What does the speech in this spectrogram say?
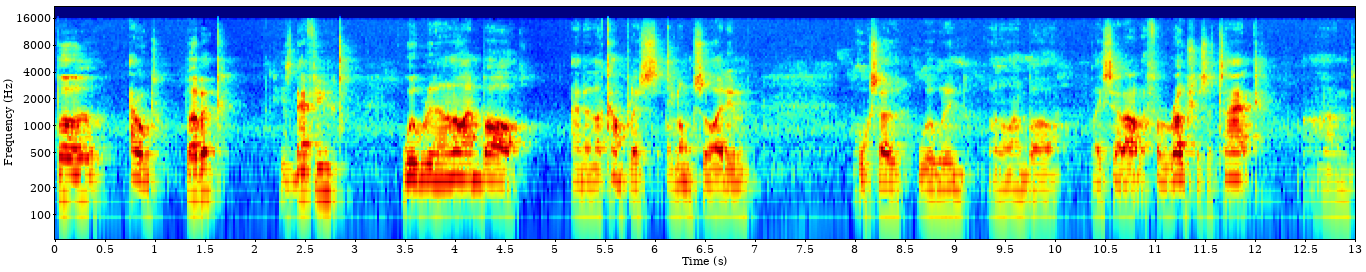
Burr, Harold Berbick, his nephew, wielding an iron bar and an accomplice alongside him also wielding an iron bar. They set out a ferocious attack and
